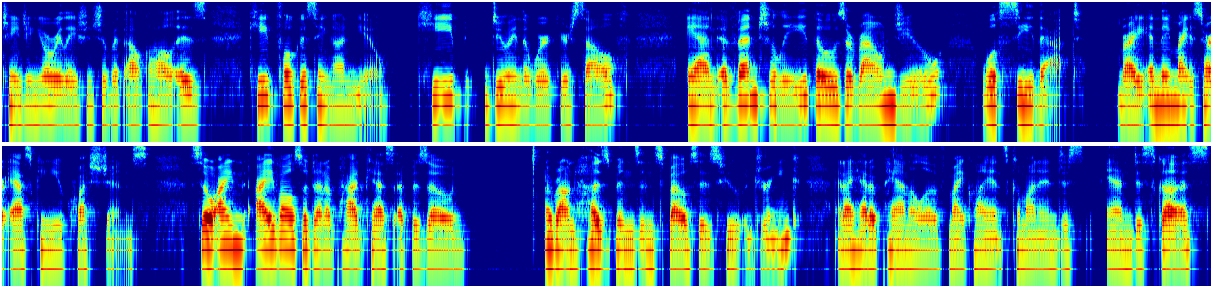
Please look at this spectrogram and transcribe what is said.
changing your relationship with alcohol is keep focusing on you. Keep doing the work yourself. And eventually, those around you will see that right and they might start asking you questions so i i've also done a podcast episode around husbands and spouses who drink. And i had a panel of my clients come on and just and discuss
